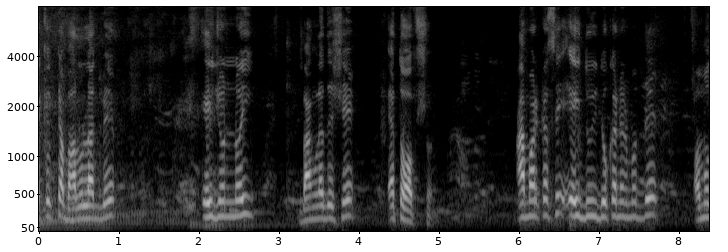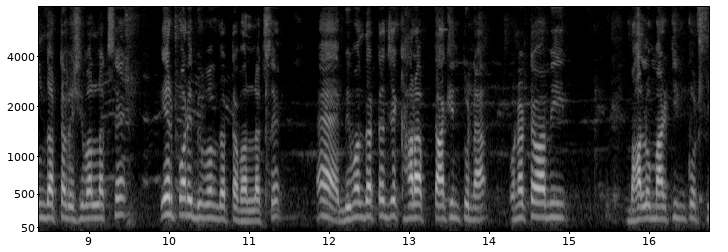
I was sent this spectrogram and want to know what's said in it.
এক একটা ভালো লাগবে। এই জন্যই বাংলাদেশে এত অপশন আমার কাছে এই দুই দোকানের মধ্যে অমলদারটা বেশি ভালো লাগছে, এরপরে বিমলদারটা ভালো লাগছে। হ্যাঁ বিমলদারটা যে খারাপ তা কিন্তু না। ওনারটাও আমি ভালো মার্কিং করছি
